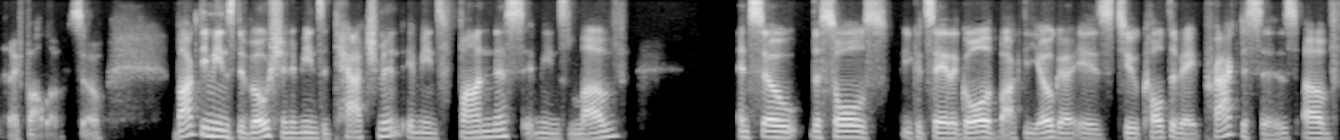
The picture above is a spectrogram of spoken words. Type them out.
that I follow. So Bhakti means devotion, it means attachment, it means fondness, it means love. And so the soul's, you could say, the goal of bhakti yoga is to cultivate practices of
